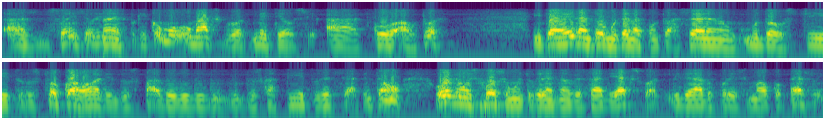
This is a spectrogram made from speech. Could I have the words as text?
as edições originais, porque como o Max Brod meteu-se a co-autor, então ele andou mudando a pontuação, mudou os títulos, trocou a ordem dos, do, do, do, dos capítulos, etc. Então houve um esforço muito grande na Universidade de Oxford, liderado por esse Malcolm Pesley,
